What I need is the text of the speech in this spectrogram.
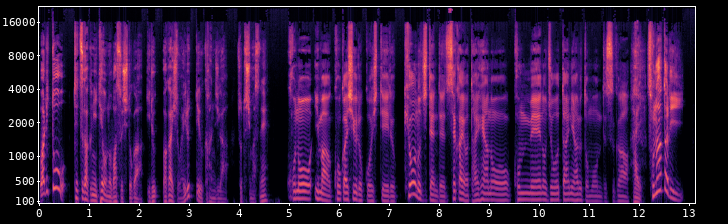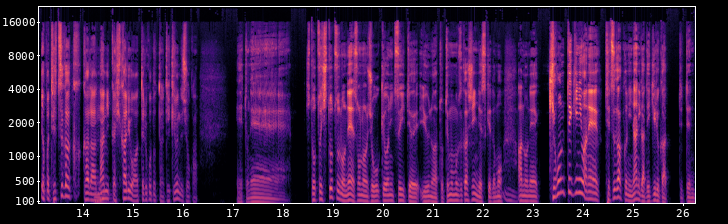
割と哲学に手を伸ばす人がいる、若い人がいるっていう感じがちょっとしますね。この今公開収録をしている今日の時点で世界は大変あの混迷の状態にあると思うんですがはい。そのあたりやっぱり哲学から何か光を当てることってできるんでしょうか、えっ、とね、一つ一つのね、その状況について言うのはとても難しいんですけども、うんあのね、基本的にはね、哲学に何ができるかって言って、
